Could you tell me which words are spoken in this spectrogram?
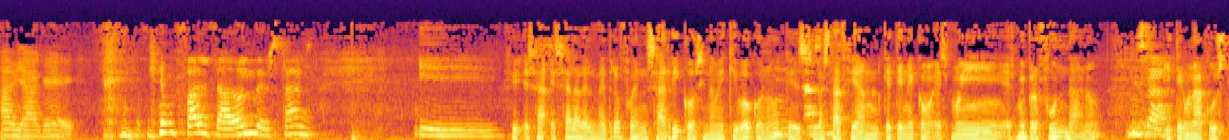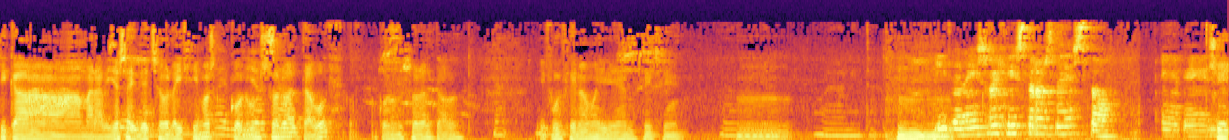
Había que... ¿Quién falta? ¿Dónde están? Y... Sí, esa, esa la del metro fue en Sarrico, si no me equivoco, ¿no? Que es la estación que tiene como, es muy, es muy profunda, ¿no? Y tiene una acústica maravillosa y de hecho la hicimos con un solo altavoz, con un solo altavoz. Y funcionó muy bien, sí, sí. Mm. Muy bonito. Mm. ¿Y tenéis registros de esto? Eh, de, Sí. de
